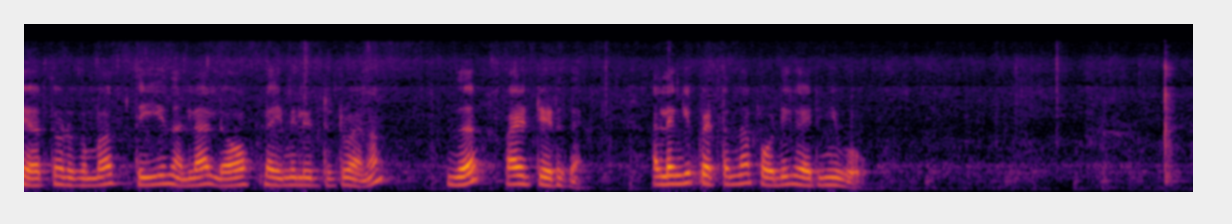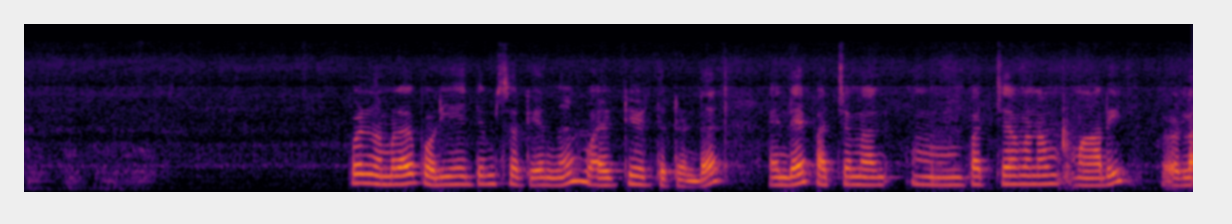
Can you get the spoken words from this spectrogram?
ചേർത്ത് കൊടുക്കുമ്പോൾ തീ നല്ല ലോ ഫ്ലെയിമിൽ ഇട്ടിട്ട് വേണം ഇത് വഴറ്റിയെടുക്കാൻ. അല്ലെങ്കിൽ പെട്ടെന്ന് പൊടി കരിഞ്ഞു പോകും. ഇപ്പോൾ നമ്മൾ പൊടി ഐറ്റംസൊക്കെ ഒന്ന് വഴറ്റിയെടുത്തിട്ടുണ്ട്. അതിന്റെ പച്ചമ പച്ചമണം മാറി ഉള്ള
